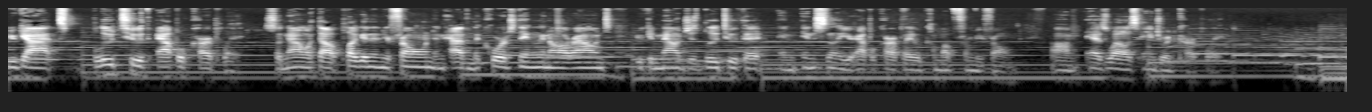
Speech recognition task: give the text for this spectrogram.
you got Bluetooth Apple CarPlay. So now without plugging in your phone and having the cords dangling all around, you can now just Bluetooth it and instantly your Apple CarPlay will come up from your phone, um, as well as Android CarPlay.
